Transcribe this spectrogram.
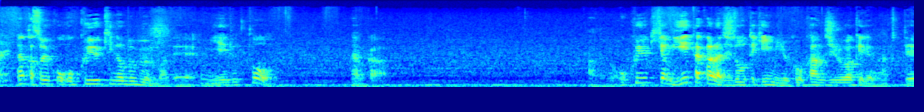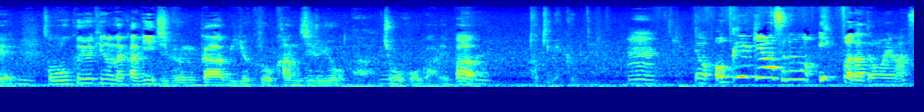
い。なんかそういうこう奥行きの部分まで見えると、なんかあの奥行きが見えたから自動的に魅力を感じるわけではなくて、その奥行きの中に自分が魅力を感じるような情報があれば、うん。でも奥行きはそれの一歩だと思います。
